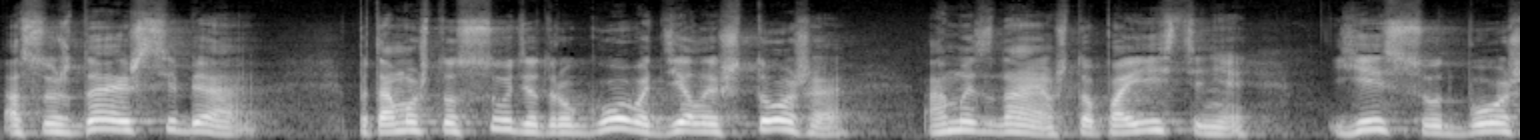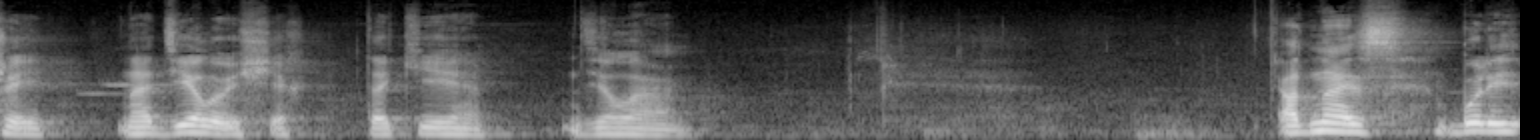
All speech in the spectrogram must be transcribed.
осуждаешь себя, потому что, судя другого, делаешь то же, а мы знаем, что поистине есть суд Божий на делающих такие дела. Одна из более,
